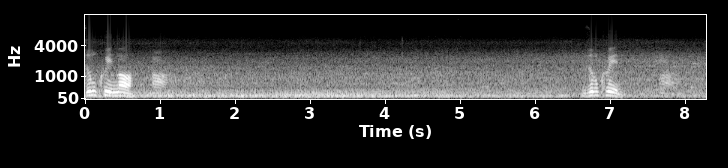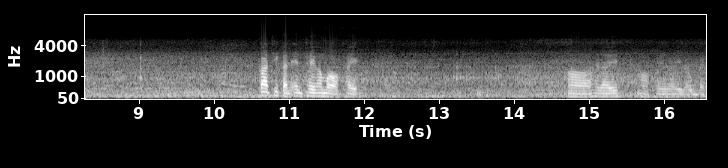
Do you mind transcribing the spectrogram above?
Zoom queen mà. À zoom queen. À cái thì cần em thấy không hay? 어 해라이 어 해라이 나오백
